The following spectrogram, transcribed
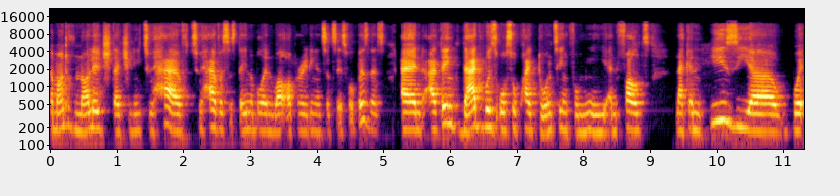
the amount of knowledge that you need to have to have a sustainable and well operating and successful business. And I think that was also quite daunting for me and felt like an easier way,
